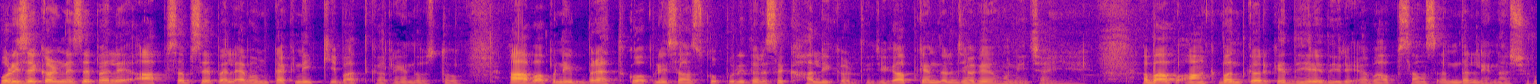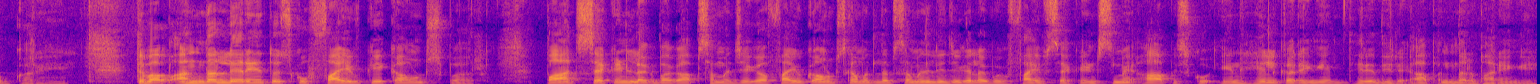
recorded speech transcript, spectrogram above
और इसे करने से पहले आप सबसे पहले, अब हम टेक्निक की बात कर रहे हैं दोस्तों। आप अपनी ब्रेथ को, अपनी सांस को पूरी तरह से खाली कर दीजिएगा। आपके अंदर जगह होनी चाहिए। अब आप आँख बंद करके धीरे धीरे अब आप सांस अंदर लेना शुरू करें। जब आप अंदर ले रहे हैं तो इसको फाइव के काउंट्स पर पाँच सेकंड लगभग आप समझिएगा। फाइव काउंट्स का मतलब समझ लीजिएगा, लगभग फाइव सेकंड्स में आप इसको इनहेल करेंगे, धीरे धीरे आप अंदर भरेंगे।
